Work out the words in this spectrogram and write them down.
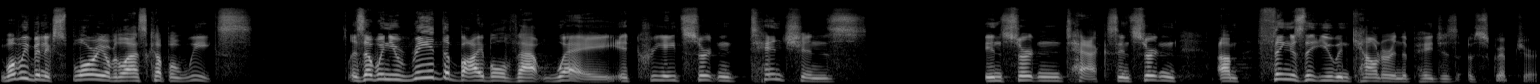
What we've been exploring over the last couple weeks is that when you read the Bible that way, it creates certain tensions in certain texts, in certain um, things that you encounter in the pages of Scripture.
